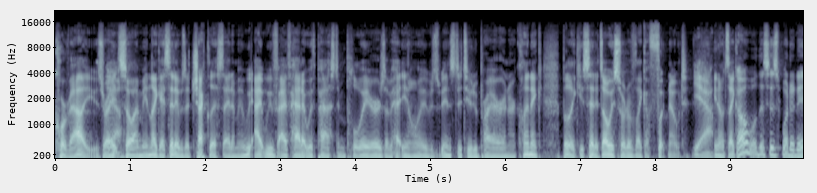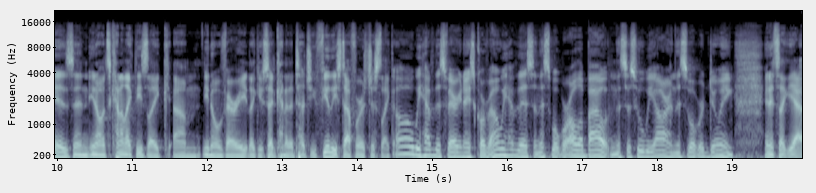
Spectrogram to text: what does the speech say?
core values, right? Yeah. So I mean, like I said, it was a checklist item. I mean, we, I, we've I've had it with past employers. I've had you know it was instituted prior in our clinic, but like you said, it's always sort of like a footnote. Yeah. you know, it's like oh well, this is what it is, and you know, it's kind of like these like um you know very like you said, kind of the touchy feely stuff where it's just like oh we have this very nice core. Oh we have this, and this is what we're all about, and this is who we are, and this is what we're doing, and it's like yeah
